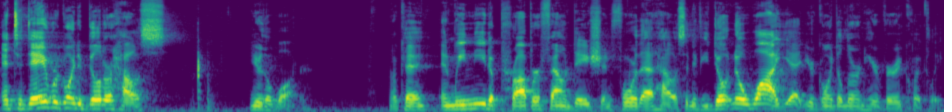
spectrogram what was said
And today we're going to build our house near the water. Okay? And we need a proper foundation for that house. And if you don't know why yet, you're going to learn here very quickly.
